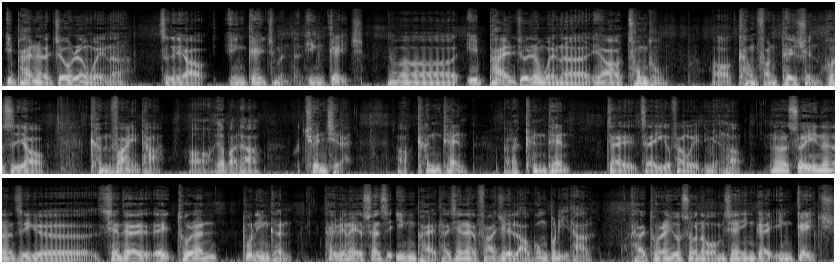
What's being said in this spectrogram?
一派呢就认为呢，这个要 engagement engage。那么一派就认为呢，要冲突哦，confrontation 或是要 confine 它哦，要把它圈起来啊，contain 把它 contain 在在一个范围里面哈。那所以呢，这个现在哎，突然布林肯。他原来也算是鹰派，他现在发觉老公不理他了，他突然又说呢，我们现在应该 engage，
